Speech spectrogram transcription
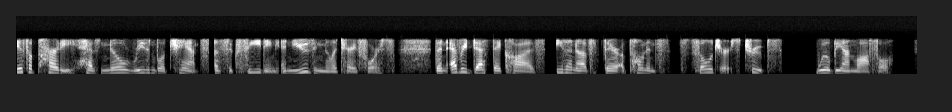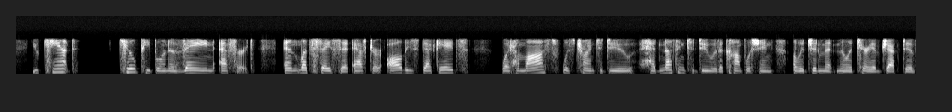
If a party has no reasonable chance of succeeding in using military force, then every death they cause, even of their opponent's soldiers, troops, will be unlawful. You can't kill people in a vain effort. And let's face it, after all these decades, what Hamas was trying to do had nothing to do with accomplishing a legitimate military objective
